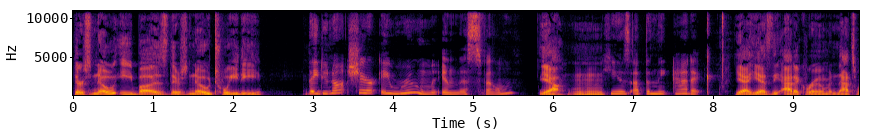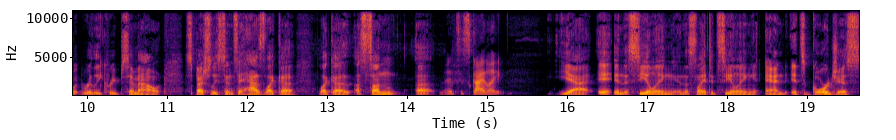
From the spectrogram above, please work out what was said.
There's no e-buzz, there's no Tweety. They do not share a room in this film. Yeah. Mm-hmm. He is up in the attic. Yeah, he has the attic room, and that's what really creeps him out, especially since it has like a like a, a sun. Uh, It's a skylight. yeah, i- in the ceiling, in the slanted ceiling, and it's gorgeous.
